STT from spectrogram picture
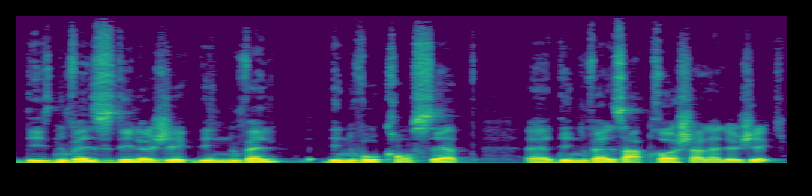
des nouvelles idées logiques, des, nouvelles, des nouveaux concepts, euh, des nouvelles approches à la logique.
